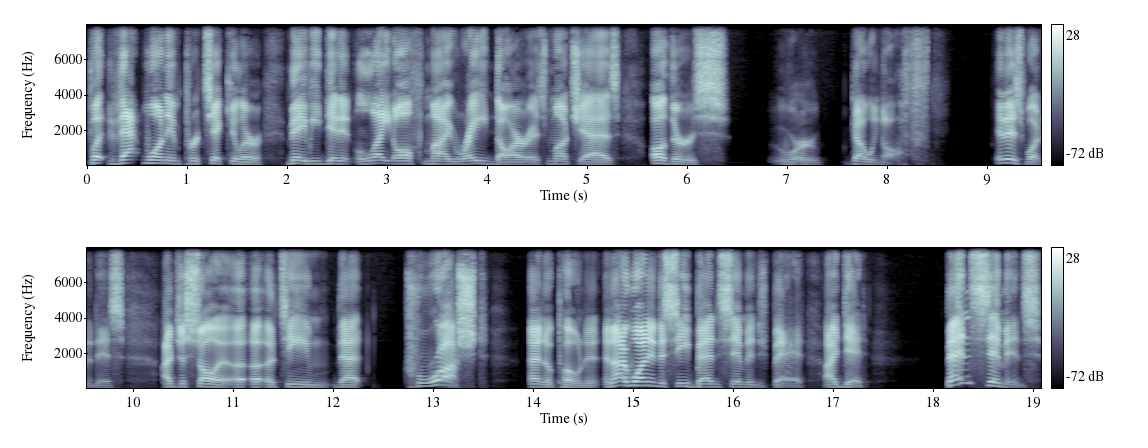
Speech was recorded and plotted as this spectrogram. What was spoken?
But that one in particular maybe didn't light off my radar as much as others were going off. It is what it is. I just saw a, a, a team that crushed an opponent, and I wanted to see Ben Simmons bad. I did. Ben Simmons,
